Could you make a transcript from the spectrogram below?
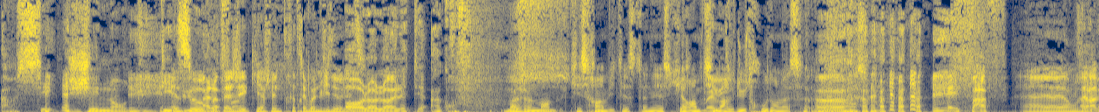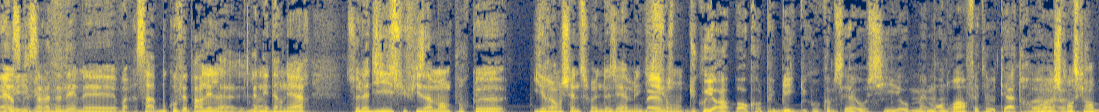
Ah, c'est gênant du début SO au à la fin. potager qui a fait une très très bonne vidéo là Oh là là, elle était incroyable. Moi je me demande qui sera invité cette année? Est-ce qu'il y aura un Bah petit oui. Ah. Marc Dutroux dans la salle? Euh. Et paf. Euh, on verra Ah, mais bien oui, ce que ça va bon. donner, mais voilà, ça a beaucoup fait parler la- l'année Ouais. dernière. Cela dit, suffisamment pour que il réenchaîne sur une deuxième Bah, édition. du coup, il y aura pas encore le public. Du coup, comme c'est aussi au même endroit, en fait, le théâtre. Ouais, euh, je pense qu'il y aura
